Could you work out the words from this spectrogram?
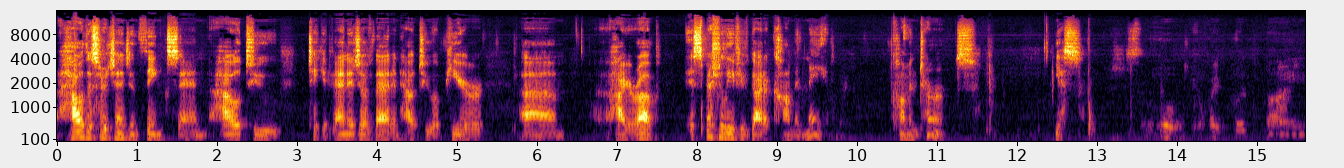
how the search engine thinks and how to take advantage of that and how to appear um, higher up, especially if you've got a common name, common terms. Yes. So if I put my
